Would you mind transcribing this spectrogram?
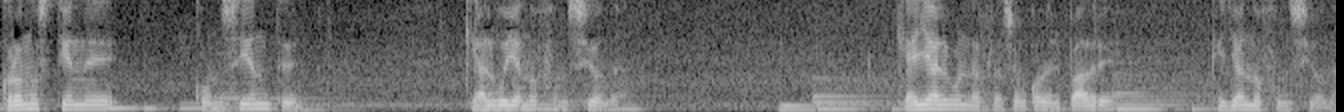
Cronos tiene consciente que algo ya no funciona, que hay algo en la relación con el padre que ya no funciona,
